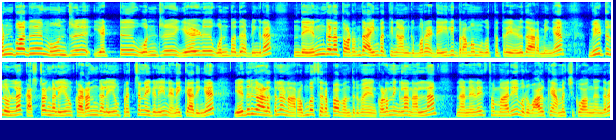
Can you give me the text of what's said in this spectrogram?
ஒன்பது மூன்று எட்டு ஒன்று ஏழு ஒன்பது அப்படிங்கிற இந்த எண்களை தொடர்ந்து ஐம்பத்தி நான்கு முறை டெய்லி பிரம்ம முகூர்த்தத்தில் எழுத ஆரம்பிங்க. வீட்டில் உள்ள கஷ்டங்களையும் கடன்களையும் பிரச்சனைகளையும் நினைக்காதீங்க. எதிர்காலத்தில் நான் ரொம்ப சிறப்பாக வந்துடுவேன் என் குழந்தைங்களாம் நல்லா நான் நினைத்த மாதிரி ஒரு வாழ்க்கை அமைச்சுக்குவாங்கங்கிற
